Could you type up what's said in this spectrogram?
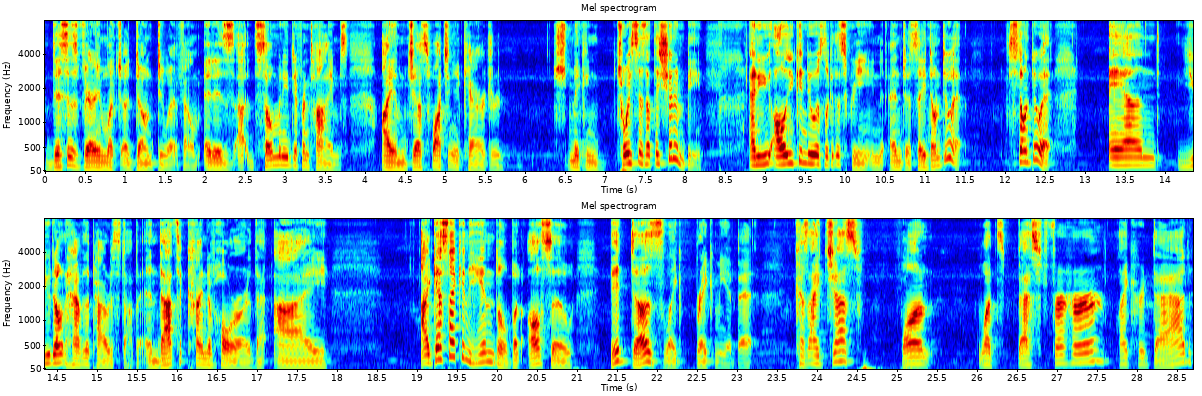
This is very much a don't do it film. It is uh, so many different times I am just watching a character ch- making choices that they shouldn't be. And you, all you can do is look at the screen and just say, don't do it. Just don't do it. And you don't have the power to stop it. And that's a kind of horror that I. I guess I can handle, but also it does like break me a bit because I just want what's best for her, like her dad,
